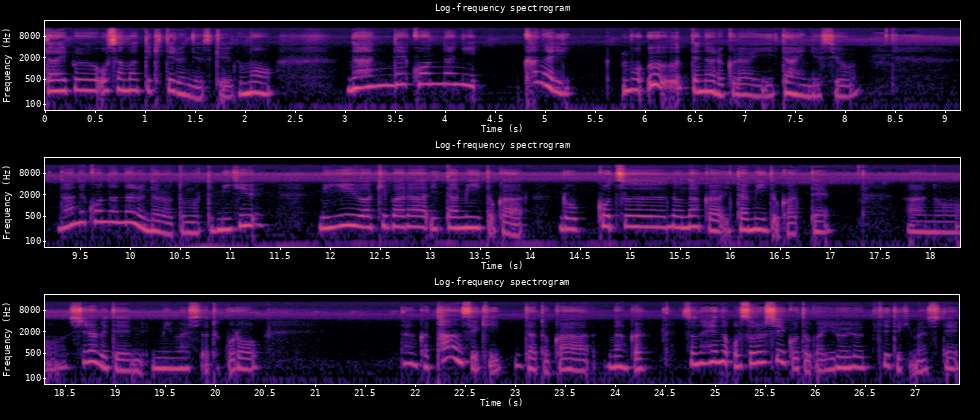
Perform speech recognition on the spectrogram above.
だいぶ収まってきてるんですけれどもなんでこんなにかなりもううーってなるくらい痛いんですよ。なんでこんなになるんだろうと思って右右脇腹痛みとか肋骨の中痛みとかってあの調べてみましたところなんか胆石だとかなんかその辺の恐ろしいことがいろいろ出てきまして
